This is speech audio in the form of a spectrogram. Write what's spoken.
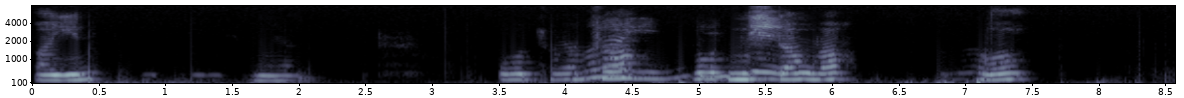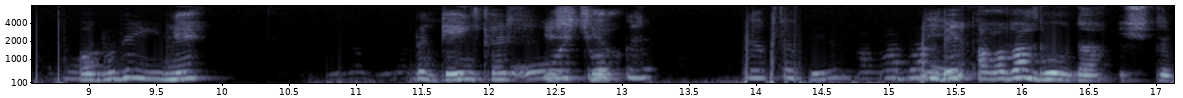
Ay yeni. O Toyota Ford. Mustang var. O. O bu da yeni. Bu da Game Pass istiyor. çok güzel. Gördüm. Benim arabam, benim arabam burada işte.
